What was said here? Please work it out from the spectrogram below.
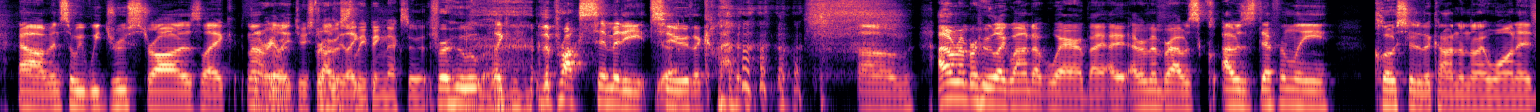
um, and so we, we drew straws, like not For who- really drew for straws, who was like sleeping next to it. for who like the proximity to the condom. um, I don't remember who like wound up where, but I, I remember I was I was definitely closer to the condom than I wanted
